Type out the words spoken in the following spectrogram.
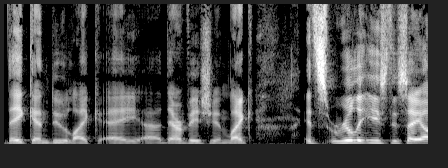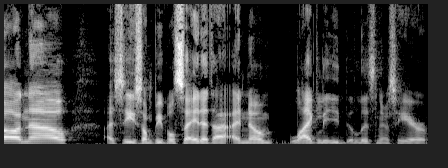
they can do like a uh, their vision like it's really easy to say oh now I see some people say that. I, I know likely the listeners here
